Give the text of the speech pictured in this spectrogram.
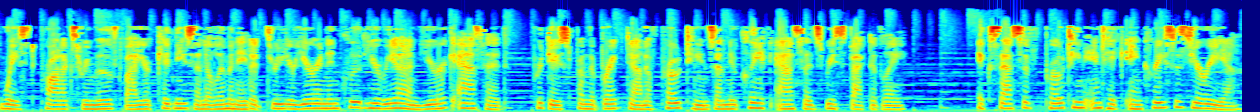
Waste products removed by your kidneys and eliminated through your urine include urea and uric acid, produced from the breakdown of proteins and nucleic acids respectively. Excessive protein intake increases urea,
